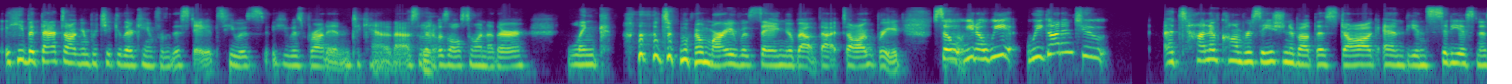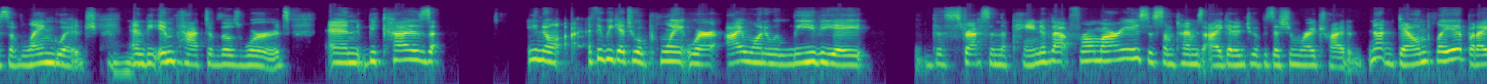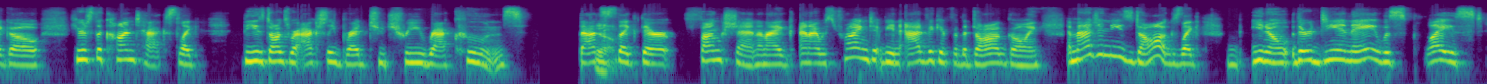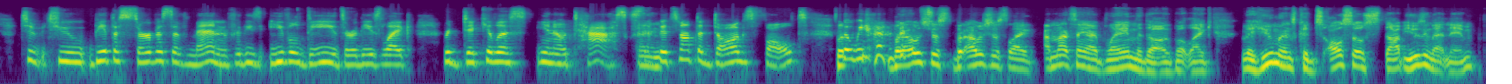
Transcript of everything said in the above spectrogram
he but that dog in particular came from the states. He was he was brought into canada. So Yeah. that was also another link to what omari was saying about that dog breed. So you know we we got into a ton of conversation about this dog and the insidiousness of language mm-hmm. and the impact of those words. And because, you know, I think we get to a point where I want to alleviate the stress and the pain of that for Omari. So sometimes I get into a position where I try to not downplay it, but I go, here's the context. Like these dogs were actually bred to tree raccoons. That's Yeah. like their function. And I and I was trying to be an advocate for the dog going, imagine these dogs, like, you know, their DNA was spliced to to be at the service of men for these evil deeds or these like ridiculous, you know, tasks. And- it's not the dog's fault. But- so we have but I was just, but I was just like, I'm not saying I blame the dog, but like the humans could also stop using that name,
